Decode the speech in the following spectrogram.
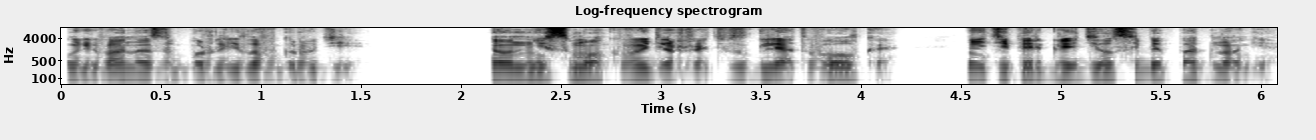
У Ивана забурлило в груди. Он не смог выдержать взгляд волка и теперь глядел себе под ноги.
